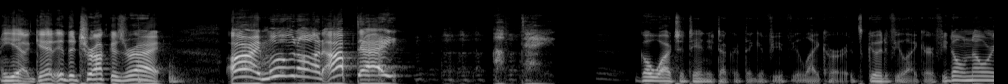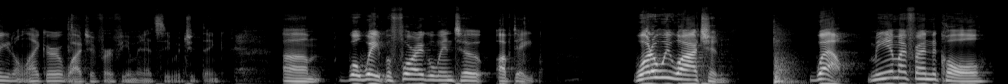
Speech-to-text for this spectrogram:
yeah, get in the truck is right. All right, moving on. Update. Update. Go watch a Tanya Tucker thing if you if you like her. It's good if you like her. If you don't know her, you don't like her, watch it for a few minutes, see what you think. Um, well, wait, before I go into update, what are we watching? Well, me and my friend Nicole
